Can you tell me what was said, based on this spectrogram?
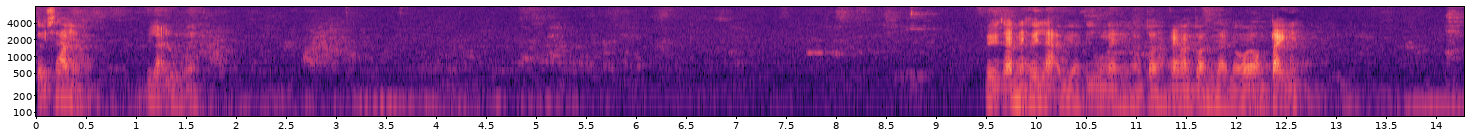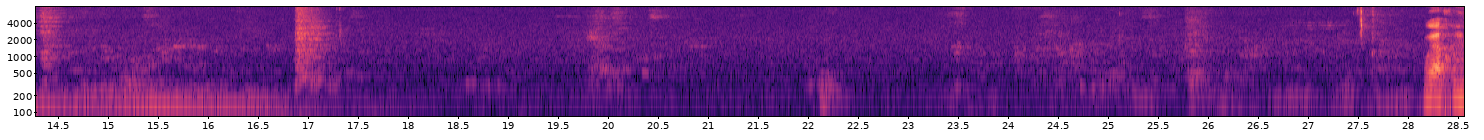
Tại sao nhỉ? Cái lại đúng này. Cái này hơi lạ vì là cái khung này hoàn toàn, ngay hoàn toàn là nó bằng tay nhé. Cũng là khung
